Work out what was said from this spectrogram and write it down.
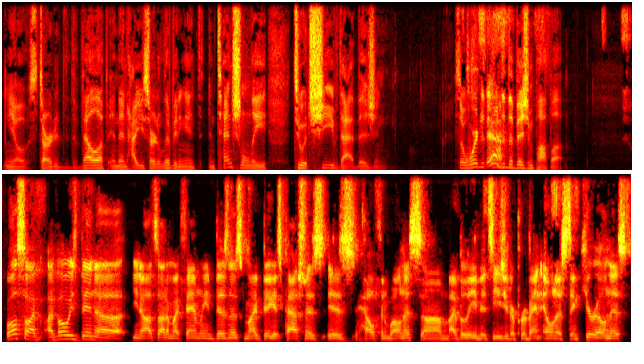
you know, started to develop and then how you started living it intentionally to achieve that vision. So where did, yeah. where did the vision pop up? Well, so I've, I've always been, uh, you know, outside of my family and business, my biggest passion is, is health and wellness. Um, I believe it's easier to prevent illness than cure illness.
